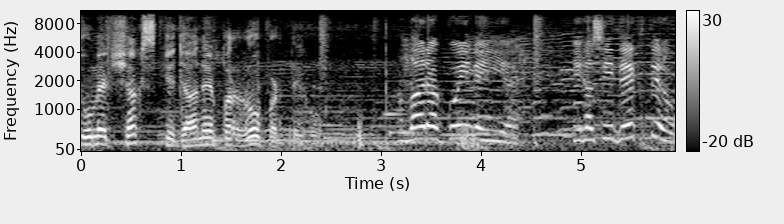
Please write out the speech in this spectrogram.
तुम एक शख्स के जाने पर रो पड़ते हो। हमारा कोई नहीं है। ये हँसी देखते हो।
